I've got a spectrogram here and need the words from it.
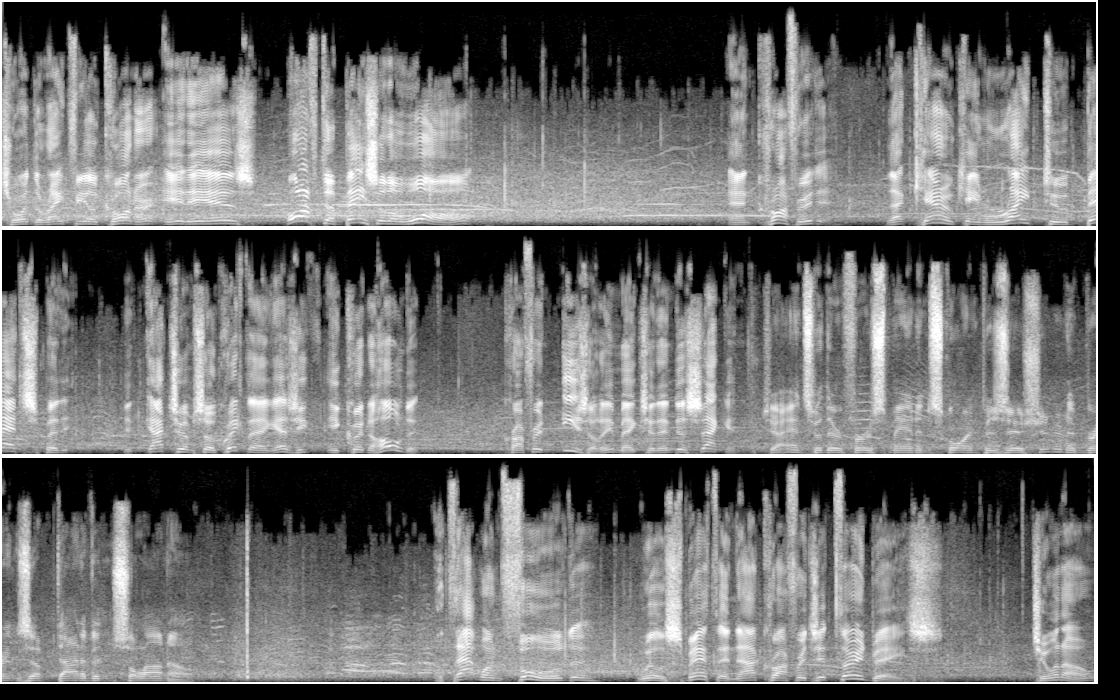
toward the right field corner. It is off the base of the wall. And Crawford, that carom came right to Betts, but it got to him so quickly, I guess he, he couldn't hold it. Crawford easily makes it into second. Giants with their first man in scoring position, and it brings up Donovan Solano. But that one fooled Will Smith, and now Crawford's at third base. 2 0.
